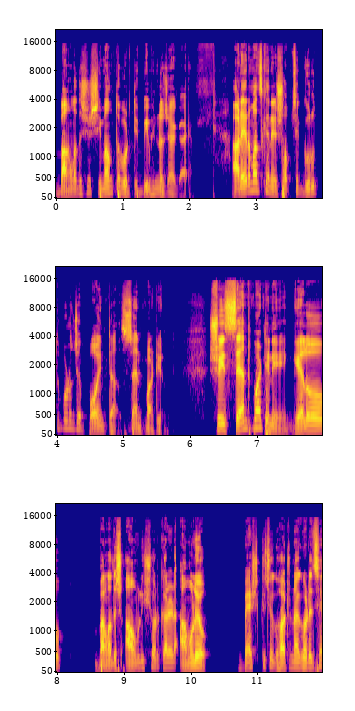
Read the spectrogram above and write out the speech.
বাংলাদেশের সীমান্তবর্তী বিভিন্ন জায়গায়। আর এর মাঝখানে সবচেয়ে গুরুত্বপূর্ণ যে পয়েন্টটা সেন্ট মার্টিন সেই সেন্ট মার্টিনে গেল বাংলাদেশ আওয়ামী লীগ সরকারের আমলেও বেশ কিছু ঘটনা ঘটেছে।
